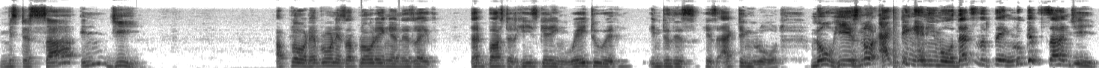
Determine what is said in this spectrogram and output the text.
Mr sanji. Upload. Everyone is uploading and it's like that bastard he's getting way too into this his acting role no, he is not acting anymore. That's the thing. Look at Sanji.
